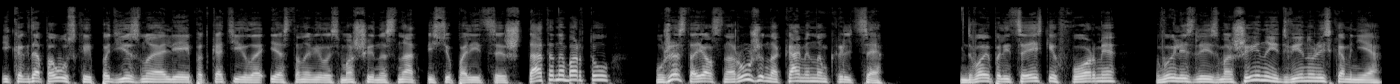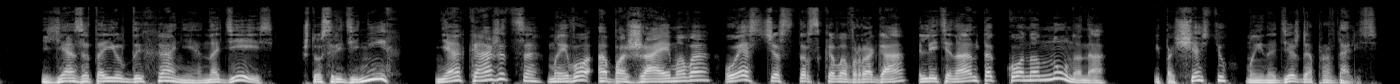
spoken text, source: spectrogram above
и когда по узкой подъездной аллее подкатила и остановилась машина с надписью «Полиция штата» на борту, уже стоял снаружи на каменном крыльце. Двое полицейских в форме вылезли из машины и двинулись ко мне. Я затаил дыхание, надеясь, что среди них не окажется моего обожаемого уэстчестерского врага лейтенанта Кона Нунана. И, по счастью, мои надежды оправдались.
